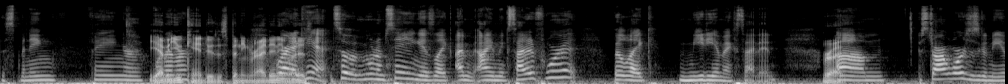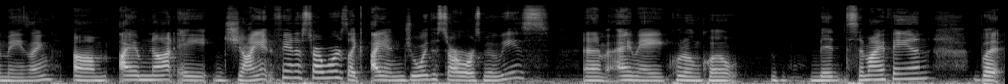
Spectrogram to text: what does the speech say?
the spinning thing or Yeah, but you can't do the spinning ride anyways. Right, I can't. So what I'm saying is like I'm I'm excited for it, but like medium excited. Right. Um, Star Wars is going to be amazing. Um, I am not a giant fan of Star Wars. Like I enjoy the Star Wars movies, and I'm, I'm a quote unquote mid semi fan. But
